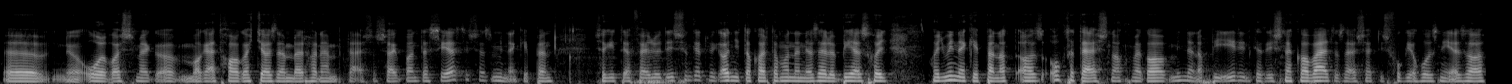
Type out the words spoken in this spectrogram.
ö, olvas meg, magát hallgatja az ember, hanem társaságban teszi ezt, és ez mindenképpen segíti a fejlődésünket. Még annyit akartam mondani az előbbihez, hogy, hogy mindenképpen az, oktatásnak, meg a mindennapi érintkezésnek a változását is fogja hozni ez a,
